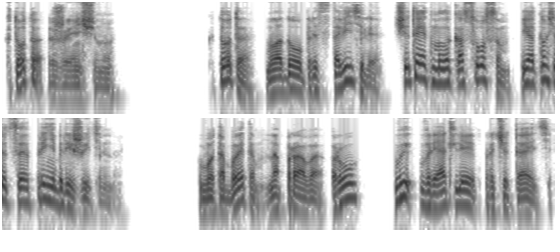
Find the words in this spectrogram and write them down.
кто-то – женщину, кто-то молодого представителя считает молокососом и относится пренебрежительно. Вот об этом на право.ру вы вряд ли прочитаете.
